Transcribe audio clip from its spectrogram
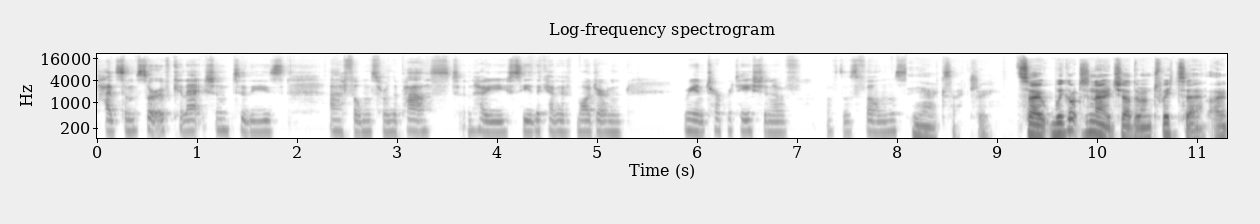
had some sort of connection to these uh, films from the past and how you see the kind of modern reinterpretation of of those films. Yeah, exactly. So we got to know each other on Twitter. I,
